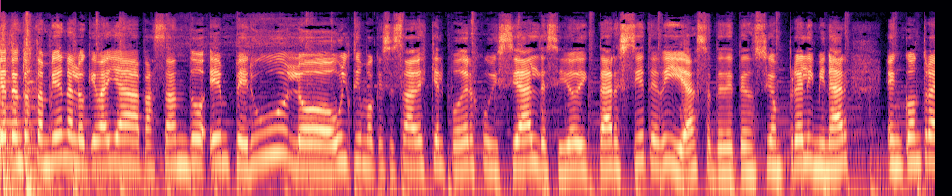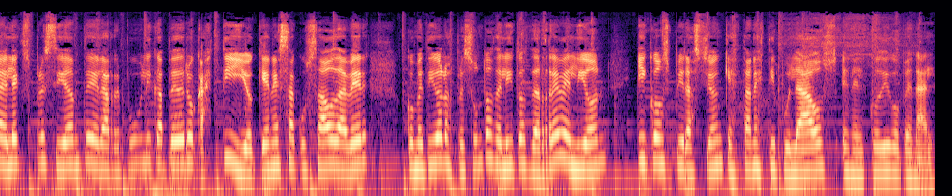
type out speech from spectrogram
atentos también a lo que vaya pasando en Perú. Lo último que se sabe es que el Poder Judicial decidió dictar siete días de detención preliminar en contra del expresidente de la República, Pedro Castillo, quien es acusado de haber cometido los presuntos delitos de rebelión y conspiración que están estipulados en el Código Penal.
